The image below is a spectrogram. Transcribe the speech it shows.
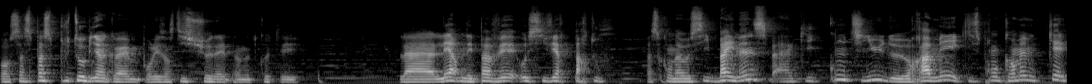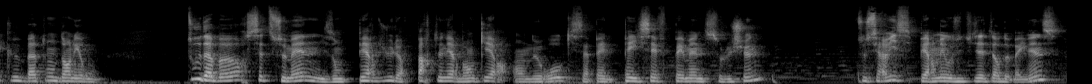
Bon, ça se passe plutôt bien quand même pour les institutionnels d'un autre côté. L'herbe n'est pas aussi verte partout. Parce qu'on a aussi Binance bah, qui continue de ramer et qui se prend quand même quelques bâtons dans les roues. Tout d'abord, cette semaine, ils ont perdu leur partenaire bancaire en euros qui s'appelle PaySafe Payment Solution. Ce service permet aux utilisateurs de Binance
